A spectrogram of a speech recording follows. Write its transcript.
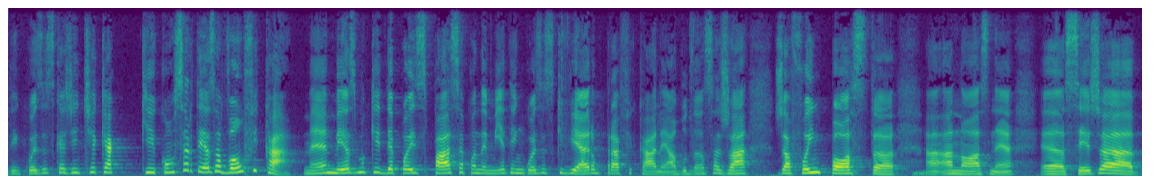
Tem coisas que a gente quer que com certeza vão ficar, né? Mesmo que depois passe a pandemia, tem coisas que vieram para ficar, né? A mudança já, já foi imposta a, a nós, né? É, seja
